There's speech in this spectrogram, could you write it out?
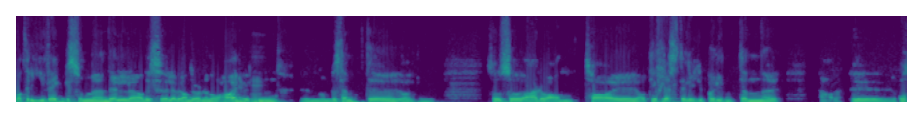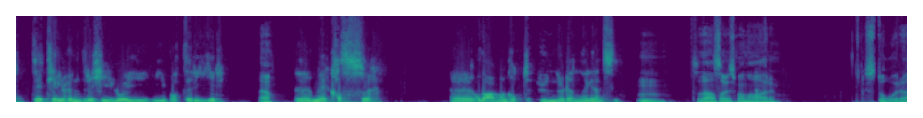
batterivegg som en del av disse leverandørene nå har, uten mm. noe bestemt uh, så, så, er det å anta eh, at de fleste ligger på rundt en ja, 80-100 eh, kilo i, i batterier ja. med kasse. Og da er man gått under denne grensen. Mm. Så det er altså hvis man har store,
